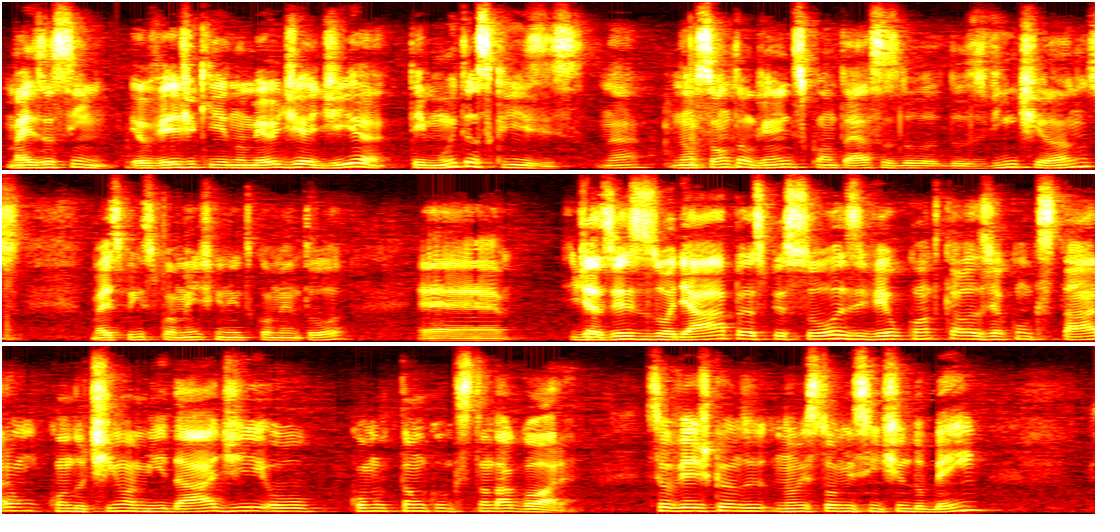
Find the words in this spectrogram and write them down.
Mas assim, eu vejo que no meu dia a dia tem muitas crises, né? Não são tão grandes quanto essas do, dos 20 anos, mas principalmente, que nem tu comentou, é, de às vezes olhar para as pessoas e ver o quanto que elas já conquistaram quando tinham a minha idade ou como estão conquistando agora. Se eu vejo que eu não estou me sentindo bem,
